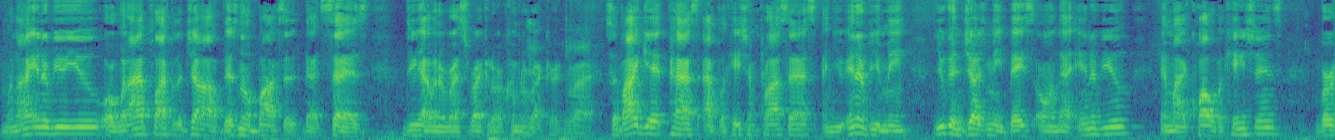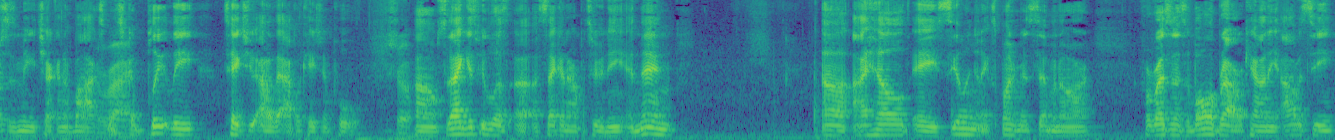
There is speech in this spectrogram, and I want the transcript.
when I interview you or when I apply for the job, there's no box that, that says, "Do you have an arrest record or a criminal record?" Right. So if I get past application process and you interview me, you can judge me based on that interview and my qualifications versus me checking a box, which completely takes you out of the application pool. Sure. Um, so that gives people a, a second opportunity. And then uh, I held a sealing and expungement seminar for residents of all of Broward County, obviously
